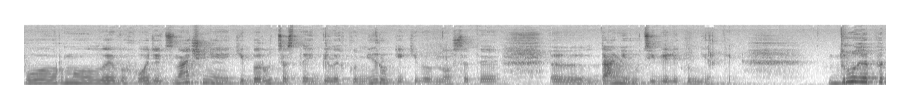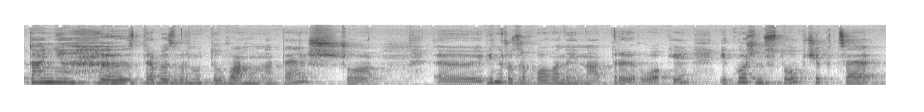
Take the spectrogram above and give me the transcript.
формули виходять значення, які беруться з тих білих комірок, які ви вносите дані у ці білі комірки. Друге питання треба звернути увагу на те, що він розрахований на три роки, і кожен стовпчик це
